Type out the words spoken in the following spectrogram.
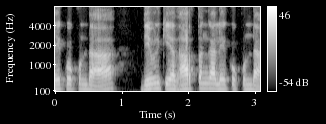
లేకోకుండా దేవునికి యథార్థంగా లేకోకుండా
